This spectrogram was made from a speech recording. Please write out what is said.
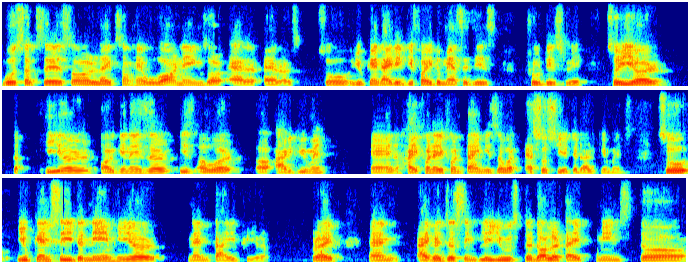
go success or like some have warnings or error, errors so you can identify the messages through this way so here the here organizer is our uh, argument and hyphen hyphen time is our associated arguments. So you can see the name here and type here, right? And I have just simply used the dollar type means the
